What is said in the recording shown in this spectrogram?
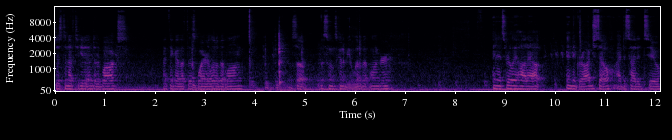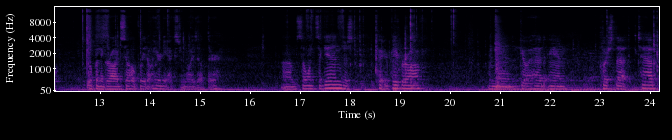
just enough to get it into the box. I think I left this wire a little bit long so this one's gonna be a little bit longer. And it's really hot out in the garage so I decided to open the garage so hopefully you don't hear any extra noise out there. Um, so once again, just cut your paper off and then go ahead and push that tab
